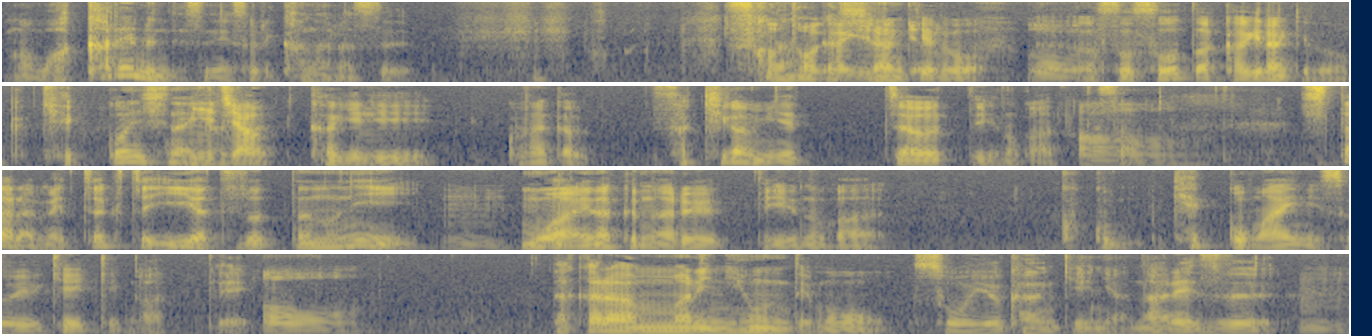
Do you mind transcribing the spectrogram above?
まあ、別れるんですねそれ必ず。そうとはなんか知ら限らんけどそうそうとは限らんけど結婚しない見えちゃう。限り、こうなんか先が見えちゃうっていうのがあってあさあしたらめちゃくちゃいいやつだったのにうん。もう会えなくなるっていうのがここ結構前にそういう経験があって。おだからあんまり日本でもそういう関係にはなれずうん。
